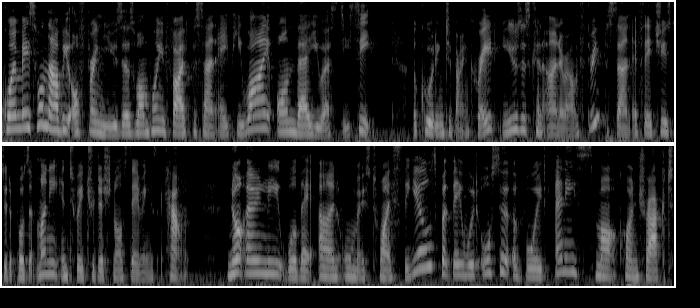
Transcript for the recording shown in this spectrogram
Coinbase will now be offering users 1.5% APY on their USDC. According to Bankrate, users can earn around 3% if they choose to deposit money into a traditional savings account. Not only will they earn almost twice the yield, but they would also avoid any smart contract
